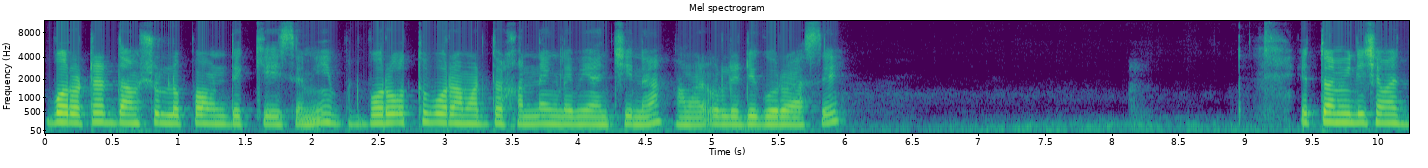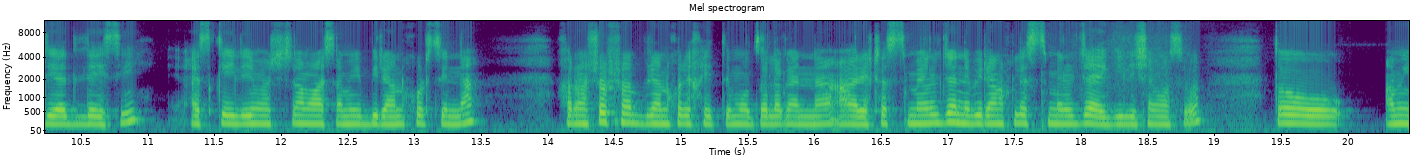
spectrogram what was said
বড়টার দাম ষোলো পাউন্ড দেখিয়েছি আমি। বড় অত বড় আমার দরকার না এগুলো আমি আনছি না। আমার অলরেডি গরু আছে। এর তো আমি ইলিশ মাছ দিয়া দিলাইছি। আজকে ইলিশ মাছ আমি বিরান করছি না। কারণ সবসময় বিরান করে খাইতে মজা লাগান না। আর একটা স্মেল জানে, বিরান করলে স্মেল যায় ইলিশ মাছও। তো আমি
